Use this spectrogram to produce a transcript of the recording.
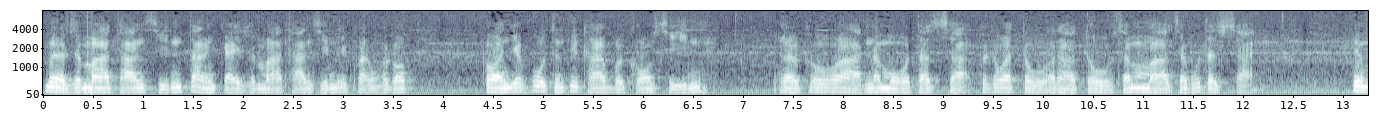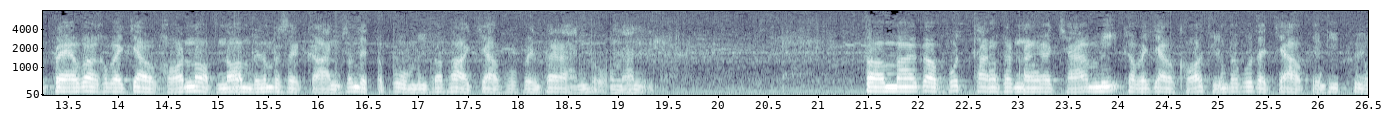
เมื่อสมาทานศีลตั้งใจสมาทานศีลด้วยความเคารพ ก่อนจะพูดถึงที่ขาบทของศีล แล้วก็ว่านโมตัสสะพระกวาโตอราโตสัมมาสัมพุทธัสสะซึ่งแปลว่าข้าพเจ้าขอนอบน้อมในนมัสการสมเด็จพระผู้มีพระภาคเจ้าผู้เป็นพระอรหันต์พระองค์นั้น ต่อมาก็พุทธังสนังกฉามิข้าพเจ้าขอถึงพระพุทธเจ้าเป็นที่พึ่ง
